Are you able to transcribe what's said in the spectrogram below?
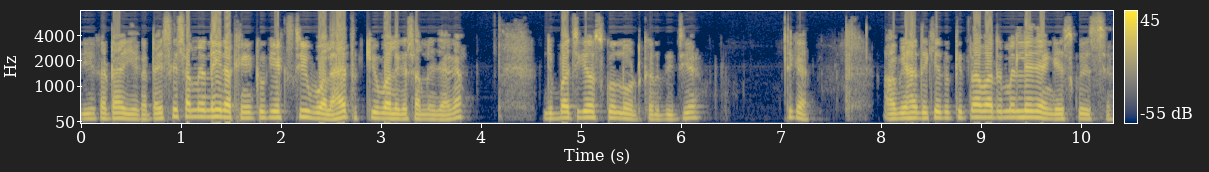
ये कटा ये कटा। इसके सामने नहीं रखेंगे क्योंकि एक्स क्यूब वाला है तो क्यूब वाले के सामने जाएगा। जो बच गया उसको नोट कर दीजिए। ठीक है? अब यहाँ देखिए तो कितना बार में ले जाएँगे इसको इससे?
